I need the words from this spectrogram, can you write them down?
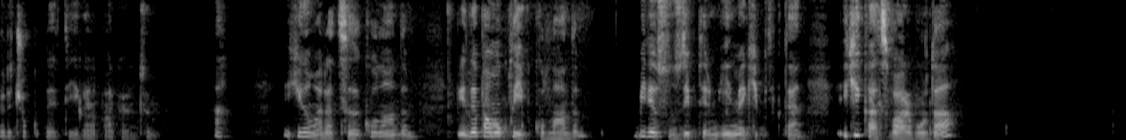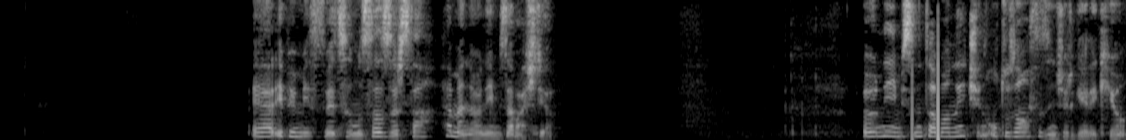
Şöyle çok net değil galiba görüntüm. Heh. İki numara tığ kullandım. Bir de pamuklu ip kullandım. Biliyorsunuz iplerim ilmek iplikten. iki kat var burada. Eğer ipimiz ve tığımız hazırsa hemen örneğimize başlayalım. Örneğimizin tabanı için 36 zincir gerekiyor.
